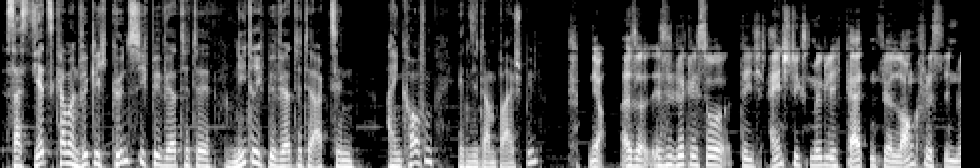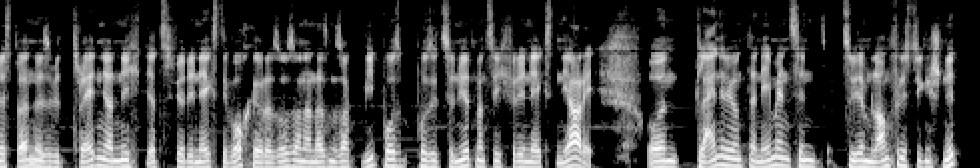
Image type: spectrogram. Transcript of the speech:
Das heißt, jetzt kann man wirklich günstig bewertete und niedrig bewertete Aktien einkaufen. Hätten Sie da ein Beispiel? Ja, also es ist wirklich so, die Einstiegsmöglichkeiten für Langfristinvestoren, also wir traden ja nicht jetzt für die nächste Woche oder so, sondern dass man sagt, wie pos positioniert man sich für die nächsten Jahre? Und kleinere Unternehmen sind zu ihrem langfristigen Schnitt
